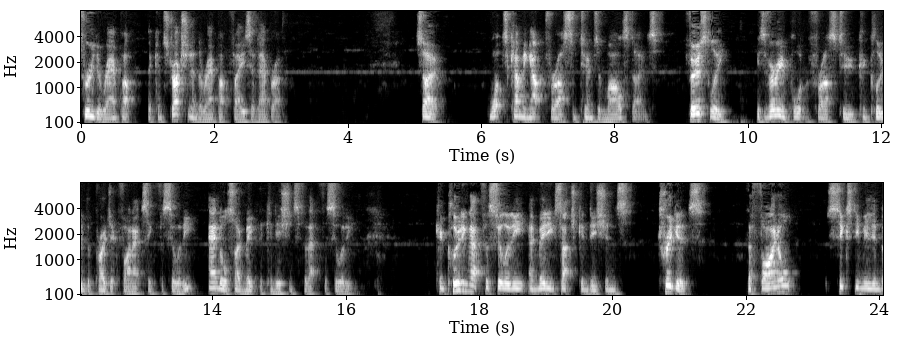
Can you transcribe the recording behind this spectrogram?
through the ramp up, the construction and the ramp up phase at Abra. So, what's coming up for us in terms of milestones? Firstly, it's very important for us to conclude the project financing facility and also meet the conditions for that facility. Concluding that facility and meeting such conditions triggers the final $60 million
